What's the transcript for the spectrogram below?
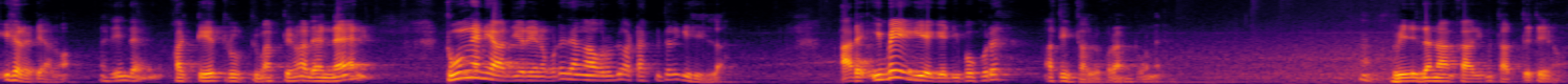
ඉහළට යනවා. ඉතින් දැන් කට්ටිය තෘප්තිමත් වෙනවා දැන් නැහැනේ. තුන්වෙනි ආදියර එනකොට දැන් අවුරුදු 8ක් විතර ගිහිල්ලා. අර ඉබේ ගිය ගෙඩි පොකුර අතින් තල්ලු කරන්න ඕනේ. වේදනාකාරීම තත්ත්වයට එනවා.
